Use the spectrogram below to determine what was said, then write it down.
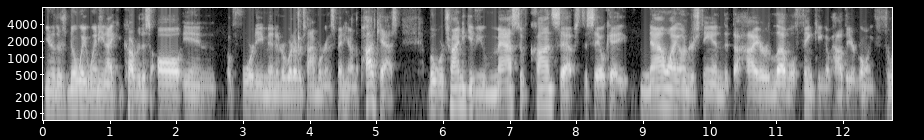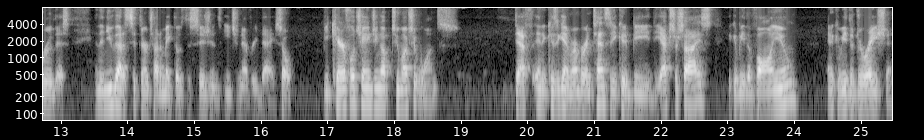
you know, there's no way Wendy and I can cover this all in a 40 minute or whatever time we're going to spend here on the podcast. But we're trying to give you massive concepts to say, okay, now I understand that the higher level thinking of how they are going through this. And then you got to sit there and try to make those decisions each and every day. So be careful changing up too much at once. Def and because again, remember intensity could be the exercise, it could be the volume, and it could be the duration.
